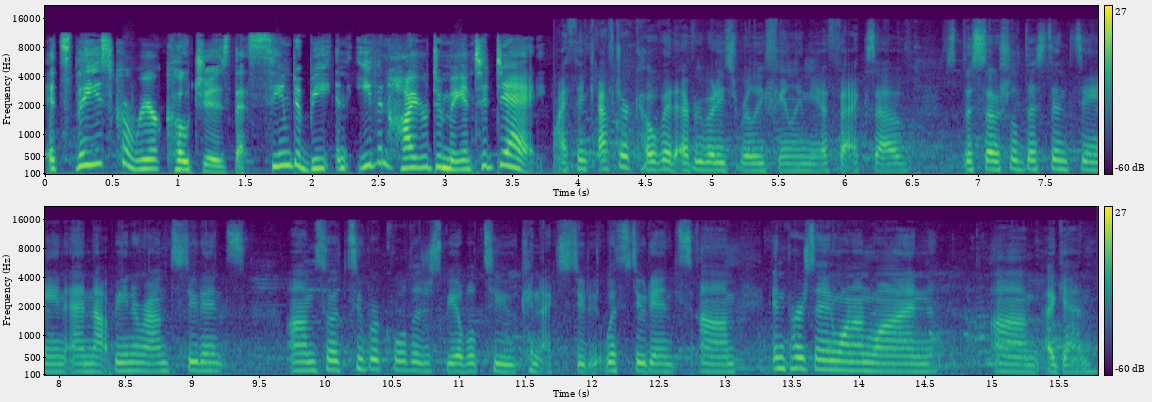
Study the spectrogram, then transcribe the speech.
It's these career coaches that seem to be in even higher demand today. I think after COVID, everybody's really feeling the effects of the social distancing and not being around students. Um, so it's super cool to just be able to connect student, with students um, in person, one-on-one, um, again.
